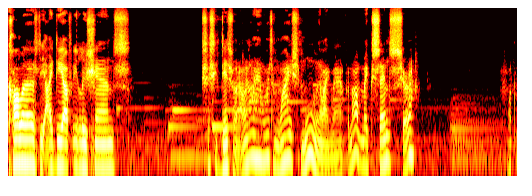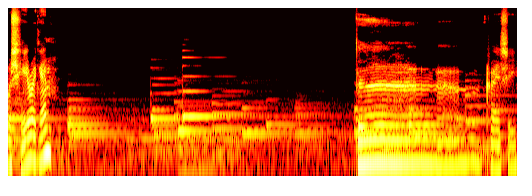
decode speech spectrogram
colors, the idea of illusions. Especially this one. I was like, what, why is it moving like that? But now it makes sense, sure. What was here again? Crazy.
